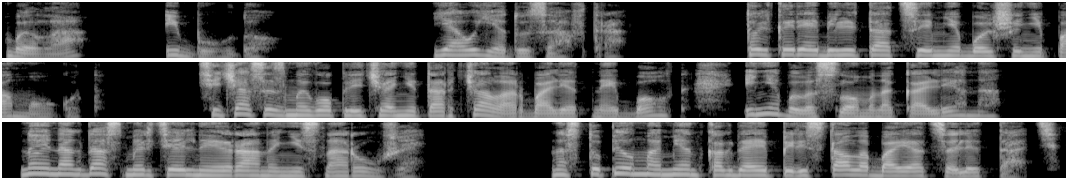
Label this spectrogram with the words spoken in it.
Была и буду. Я уеду завтра. Только реабилитации мне больше не помогут. Сейчас из моего плеча не торчал арбалетный болт и не было сломано колено, но иногда смертельные раны не снаружи. Наступил момент, когда я перестала бояться летать.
